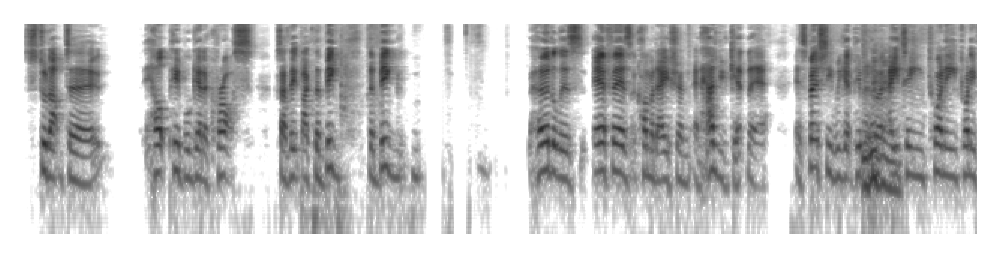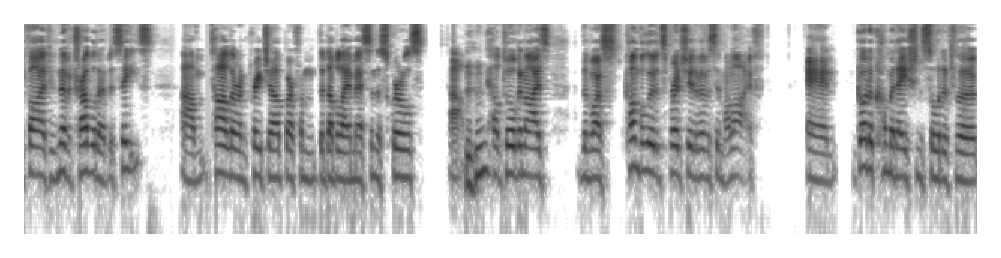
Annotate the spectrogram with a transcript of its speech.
stood up to help people get across. So I think like the big the big hurdle is airfares, accommodation, and how do you get there? Especially we get people who are Mhm. 18, 20, 25 who've never traveled overseas. Um, Tyler and Preacher, both from the AAMS and the Squirrels, um, Mhm. helped organize the most convoluted spreadsheet I've ever seen in my life. And got accommodation sorted for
